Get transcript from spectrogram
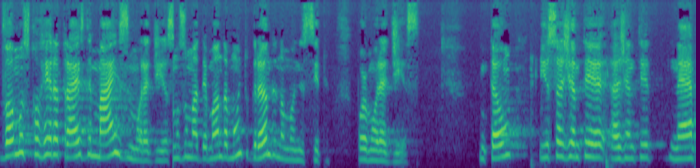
vamos correr atrás de mais moradias. Temos uma demanda muito grande no município por moradias. Então, isso a gente, a gente né,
